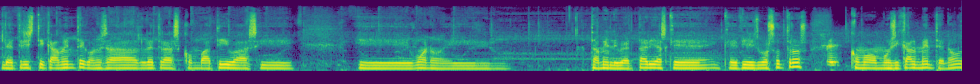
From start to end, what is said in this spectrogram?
letrísticamente con esas letras combativas y, y, bueno y también libertarias que, que decíais vosotros, Sí. como musicalmente, ¿no?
